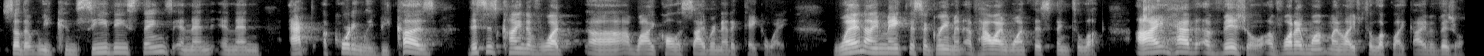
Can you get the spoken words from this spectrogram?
so that we can see these things and then and then act accordingly because this is kind of what uh, what I call a cybernetic takeaway. When I make this agreement of how I want this thing to look, I have a visual of what I want my life to look like. I have a visual.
